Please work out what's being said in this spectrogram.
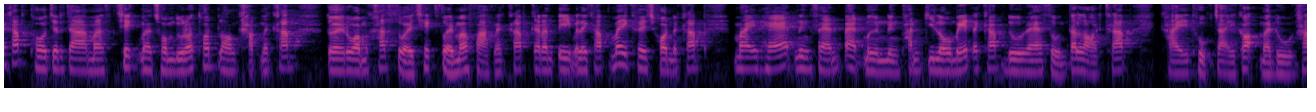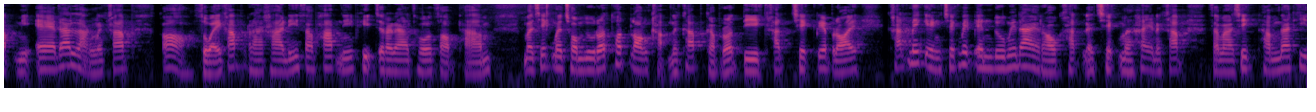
นะครับ โทรเจรจามาเช็คมาชมดูรถทดลองขับนะครับ โดยรวมคัดสวยเช็คสวยมาฝากนะครับ การันตีไปเลยครับ ไม่เคยชนนะครับ ไม่แท้ 181,000 กิโลเมตรนะครับ ดูแลศูนย์ตลอดครับ ใครถูกใจก็มาดูครับ มีแอร์ด้านหลังนะครับ ก็สวยครับ ราคานี้สภาพนี้พิจารณาโทรสอบถาม มาเช็คมาชมดูรถทดลองขับนะครับ กับรถดีคัดเช็คเรียบร้อยคัดไม่เก่งเช็คไม่เป็นดูไม่ได้เราคัดและเช็คมาให้นะครับ สมาชิกทำหน้าที่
